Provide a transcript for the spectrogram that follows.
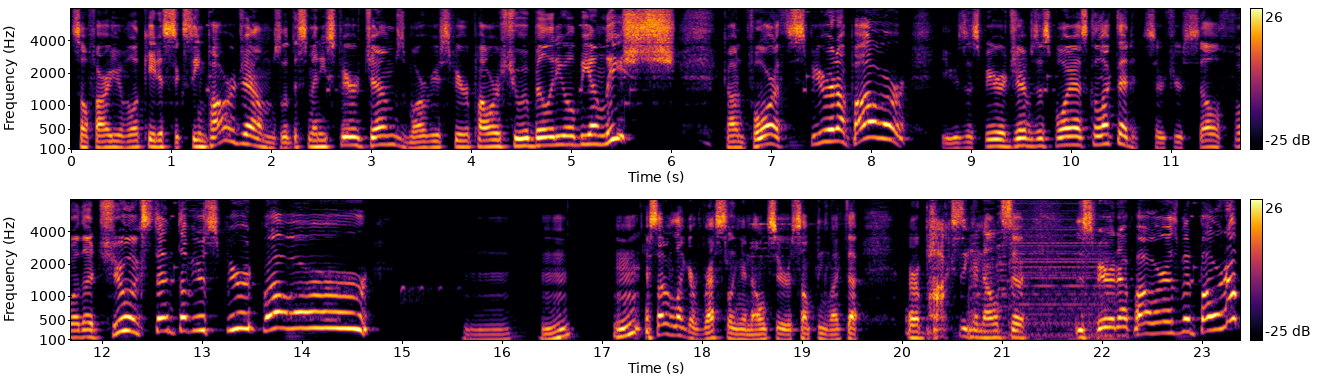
So far, you have located 16 power gems. With this many spirit gems, more of your spirit power's true ability will be unleashed. Come forth, spirit of power! Use the spirit gems this boy has collected. Search yourself for the true extent of your spirit power! Hmm? Hmm? Hmm? It sounded like a wrestling announcer or something like that. Or a boxing announcer. The spirit of power has been powered up!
